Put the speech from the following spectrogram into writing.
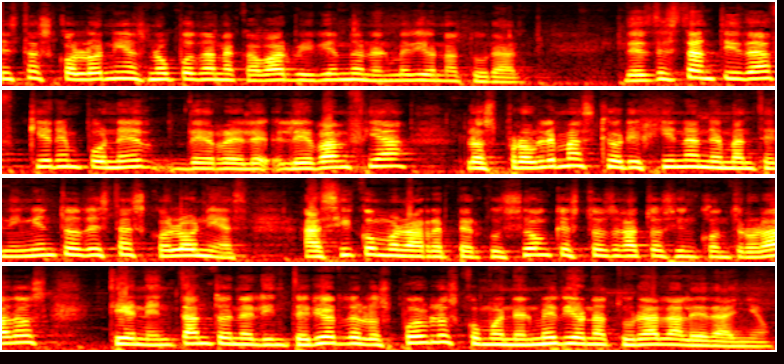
estas colonias no puedan acabar viviendo en el medio natural. Desde esta entidad quieren poner de relevancia los problemas que originan el mantenimiento de estas colonias, así como la repercusión que estos gatos incontrolados tienen tanto en el interior de los pueblos como en el medio natural aledaño.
